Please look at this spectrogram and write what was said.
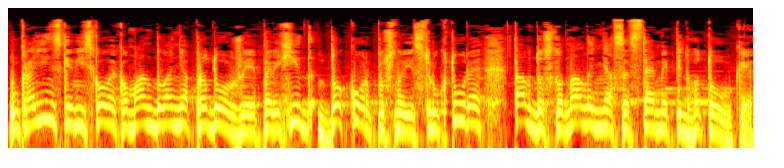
Українське військове командування продовжує перехід до корпусної структури та вдосконалення системи підготовки.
